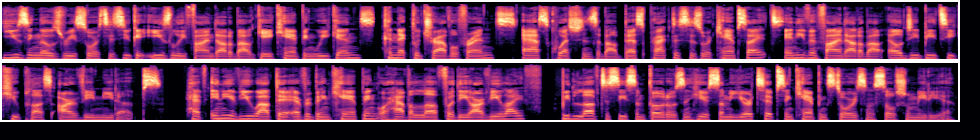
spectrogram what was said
Using those resources, you can easily find out about gay camping weekends, connect with travel friends, ask questions about best practices or campsites, and even find out about LGBTQ RV meetups. Have any of you out there ever been camping or have a love for the RV life? We'd love to see some photos and hear some of your tips and camping stories on social media.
